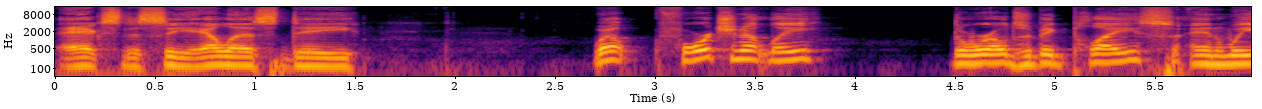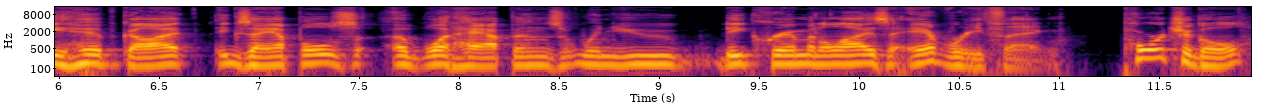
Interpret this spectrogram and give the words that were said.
ecstasy, LSD. Well, fortunately, the world's a big place, and we have got examples of what happens when you decriminalize everything. Portugal,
